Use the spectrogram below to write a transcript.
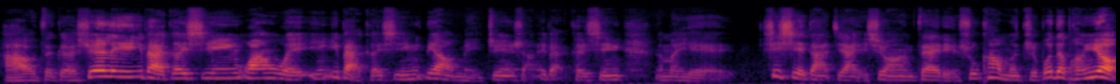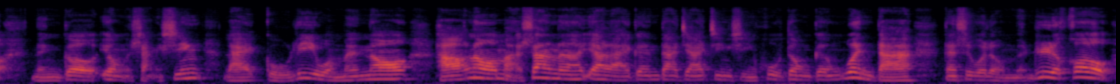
好，这个薛丽一百颗星，汪维英一百颗星，廖美娟赏一百颗星。那么也。谢谢大家，也希望在脸书看我们直播的朋友能够用赏心来鼓励我们哦。好，那我马上呢要来跟大家进行互动跟问答，但是为了我们日后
